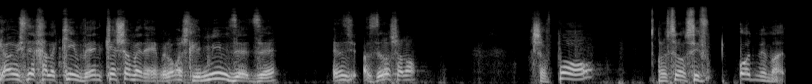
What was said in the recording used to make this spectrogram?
גם אם שני חלקים ואין קשר ביניהם ולא משלימים זה את זה, אז זה לא שלום. עכשיו פה, אני רוצה להוסיף עוד ממד.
